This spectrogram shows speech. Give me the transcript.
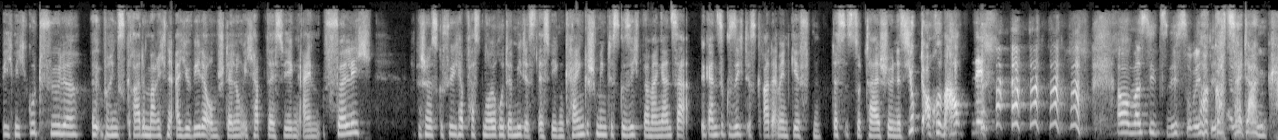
wie ich mich gut fühle. Übrigens, gerade mache ich eine Ayurveda-Umstellung. Ich habe deswegen ein völlig, ich habe schon das Gefühl, ich habe fast Neurodermitis, deswegen kein geschminktes Gesicht, weil mein ganzer, ganzes Gesicht ist gerade am Entgiften. Das ist total schön. Es juckt auch überhaupt nicht. Aber man sieht es nicht so richtig. Oh, Gott sei Dank.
